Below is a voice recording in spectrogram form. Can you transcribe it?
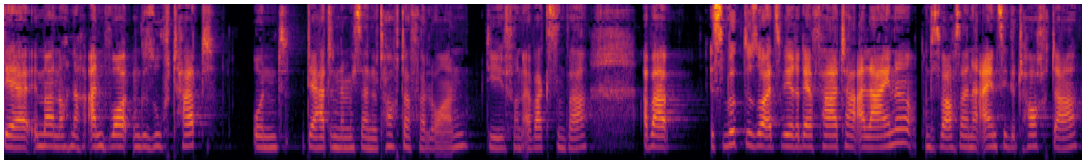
der immer noch nach Antworten gesucht hat und der hatte nämlich seine Tochter verloren, die schon erwachsen war. Aber es wirkte so, als wäre der Vater alleine und es war auch seine einzige Tochter.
